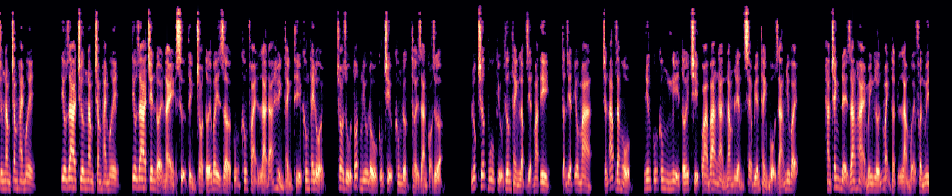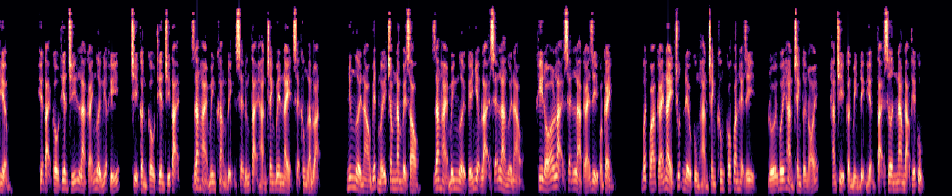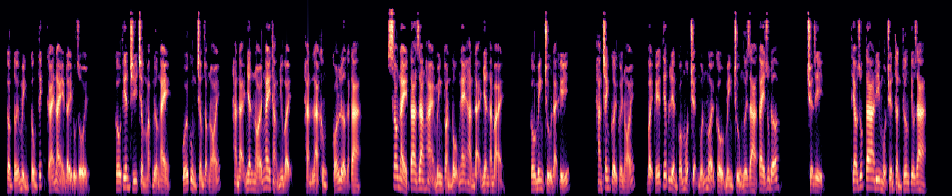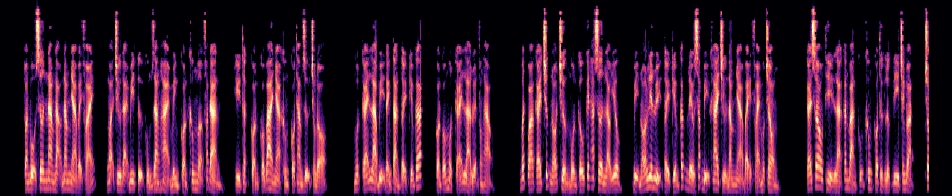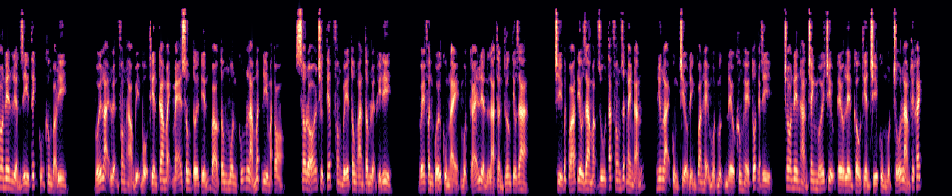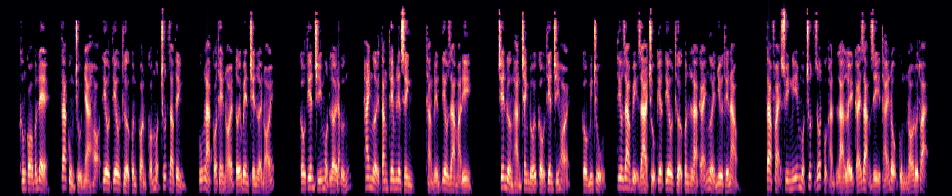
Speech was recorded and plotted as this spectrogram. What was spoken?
chương năm trăm hai mươi. Tiêu ra chương năm trăm hai mươi. Tiêu ra trên đời này sự tỉnh cho tới bây giờ cũng không phải là đã hình thành thì không thay đổi, cho dù tốt mưu đồ cũng chịu không được thời gian cọ rửa. Lúc trước vu cựu thương thành lập diệt ma ti, tận diệt yêu ma chấn áp giang hồ, nhưng cũng không nghĩ tới chỉ qua ba ngàn năm liền sẽ biến thành bộ dáng như vậy. Hàn tranh để giang hải minh lớn mạnh thật là mười phần nguy hiểm. Hiện tại cầu thiên trí là cái người nghĩa khí, chỉ cần cầu thiên trí tại, giang hải minh khẳng định sẽ đứng tại hàn tranh bên này sẽ không làm loạn. Nhưng người nào biết mấy trăm năm về sau, giang hải minh người kế nhiệm lại sẽ là người nào? Khi đó lại sẽ là cái gì quan cảnh? Bất quá cái này chút đều cùng hàn tranh không có quan hệ gì, đối với hàn tranh tới nói, hắn chỉ cần bình định hiện tại sơn nam đạo thế cục, cầm tới mình công tích cái này đầy đủ rồi. Cầu thiên trí trầm mặc đường này cuối cùng trầm giọng nói, hàn đại nhân nói ngay thẳng như vậy, hẳn là không có lừa gạt ta. Sau này ta giang hải minh toàn bộ nghe hàn đại nhân ăn bài. Cầu minh chủ đại khí. Hàn tranh cười cười nói, vậy kế tiếp liền có một chuyện muốn mời cầu minh chủ ngươi ra tay giúp đỡ. Chuyện gì? Theo giúp ta đi một chuyến thần thương tiêu ra toàn bộ sơn nam đạo năm nhà bảy phái ngoại trừ đại bi tự cùng giang hải minh còn không mở phát đàn, kỳ thật còn có ba nhà không có tham dự trong đó. Một cái là bị đánh tàn tẩy kiếm cát, còn có một cái là luyện phong hảo. Bất quá cái trước nó trưởng môn cấu kết hát sơn lào yêu, bị nó liên lụy tẩy kiếm các đều sắp bị khai trừ năm nhà bảy phái một trong. Cái sau thì là căn bản cũng không có thực lực đi tranh đoạt, cho nên liền di tích cũng không vào đi. Với lại luyện phong hào bị bộ thiên ca mạnh mẽ xông tới tiến vào tông môn cũng là mất đi mặt to, sau đó trực tiếp phong bế tông an tâm luyện khí đi. Về phần cuối cùng này, một cái liền là thần thương tiêu ra chỉ bất quá tiêu ra mặc dù tác phong rất ngay ngắn, nhưng lại cùng triều đình quan hệ một mực đều không hề tốt đẹp gì, cho nên hàn tranh mới chịu tiêu lên cầu thiên trí cùng một chỗ làm thuyết khách. Không có vấn đề, ta cùng chủ nhà họ tiêu tiêu thừa quân còn có một chút giao tình, cũng là có thể nói tới bên trên lời nói. Cầu thiên trí một lời đáp ứng, hai người tăng thêm liên sinh, thẳng đến tiêu ra mà đi. Trên đường hàn tranh đối cầu thiên trí hỏi, cầu minh chủ, tiêu ra vị gia chủ kia tiêu thừa quân là cái người như thế nào? Ta phải suy nghĩ một chút rốt cuộc hẳn là lấy cái dạng gì thái độ cùng nó đối thoại.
